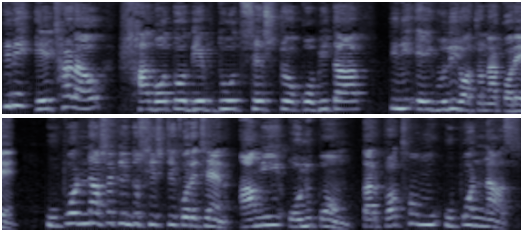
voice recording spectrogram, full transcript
তিনি এছাড়াও স্বাগত দেবদূত, শ্রেষ্ঠ কবিতা, তিনি এইগুলি রচনা করেন। উপন্যাসও কিন্তু সৃষ্টি করেছেন। আমি অনুপম, তার প্রথম উপন্যাস।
